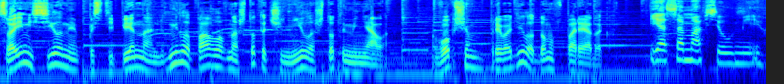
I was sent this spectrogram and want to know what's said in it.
Своими силами постепенно Людмила Павловна что-то чинила, что-то меняла. В общем, приводила дом в порядок. Я сама все умею.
